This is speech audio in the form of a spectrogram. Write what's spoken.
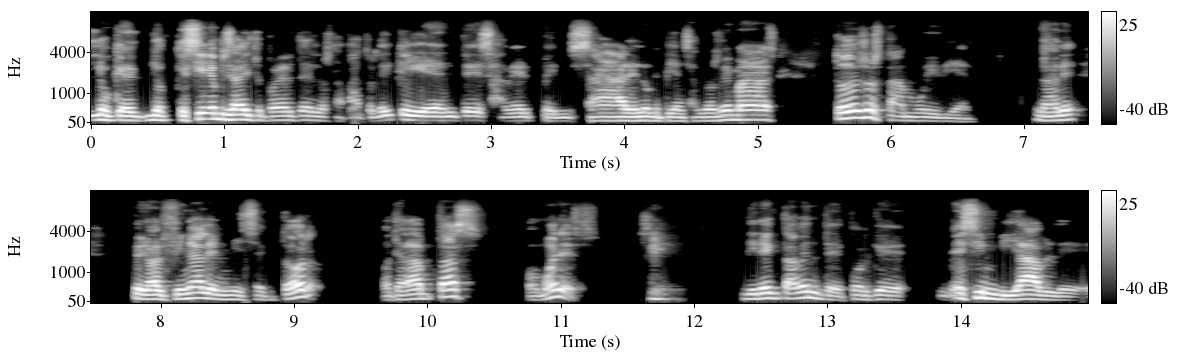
lo que, lo que siempre se ha dicho, ponerte en los zapatos del cliente, saber pensar en lo que piensan los demás, todo eso está muy bien, ¿vale? Pero al final en mi sector o te adaptas o mueres. Sí. Directamente, porque es inviable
